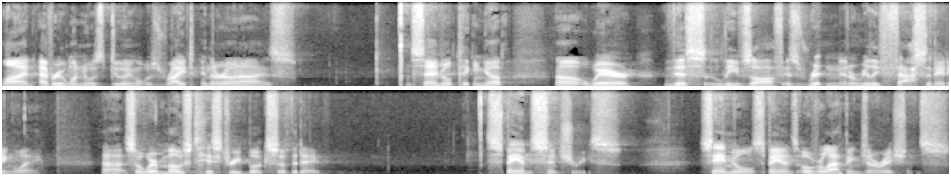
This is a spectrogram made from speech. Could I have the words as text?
line everyone was doing what was right in their own eyes. And Samuel, picking up uh, where this leaves off, is written in a really fascinating way. Uh, so, where most history books of the day span centuries, Samuel spans overlapping generations.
